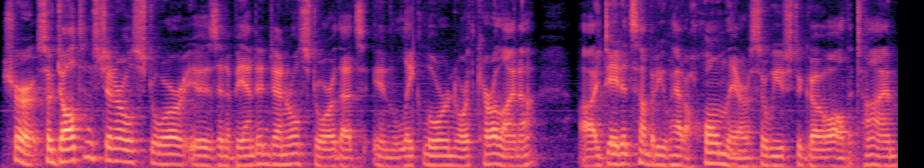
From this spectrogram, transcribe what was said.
Sure. So Dalton's General Store is an abandoned general store that's in Lake Lure, North Carolina. I dated somebody who had a home there, so we used to go all the time.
